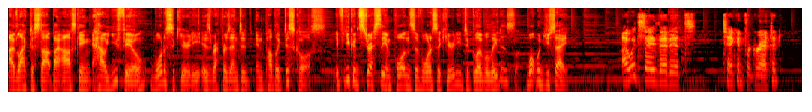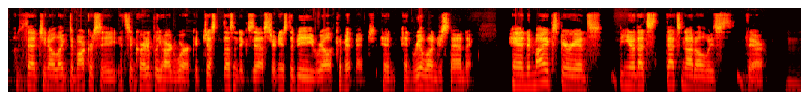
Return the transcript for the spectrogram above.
I'd like to start by asking how you feel water security is represented in public discourse. If you could stress the importance of water security to global leaders, what would you say? I would say that it's taken for granted that, you know, like democracy, it's incredibly hard work. It just doesn't exist. There needs to be real commitment and, and real understanding. And in my experience, you know, that's that's not always there. Mm.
